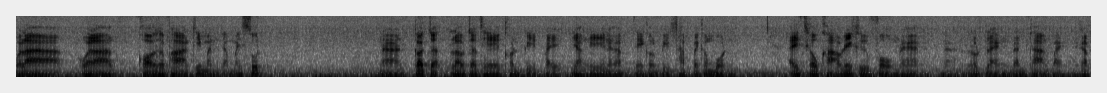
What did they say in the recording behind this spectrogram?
เวลา อสะพานที่มันจะไม่สุดนะก็จะเราจะเทคอนกรีตไปอย่างนี้นะครับ เทคอนกรีตทับไปข้างบน ไอ้ขาวๆนี่คือโฟมนะฮะนะลดแรงด้านข้างไปนะครับ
